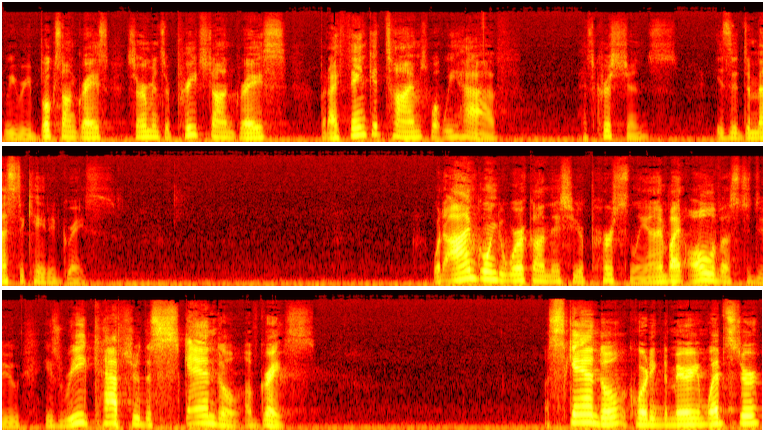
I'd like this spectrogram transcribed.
we read books on grace, sermons are preached on grace, but I think at times what we have as Christians is a domesticated grace. What I'm going to work on this year personally, and I invite all of us to do, is recapture the scandal of grace. A scandal, according to Merriam Webster,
